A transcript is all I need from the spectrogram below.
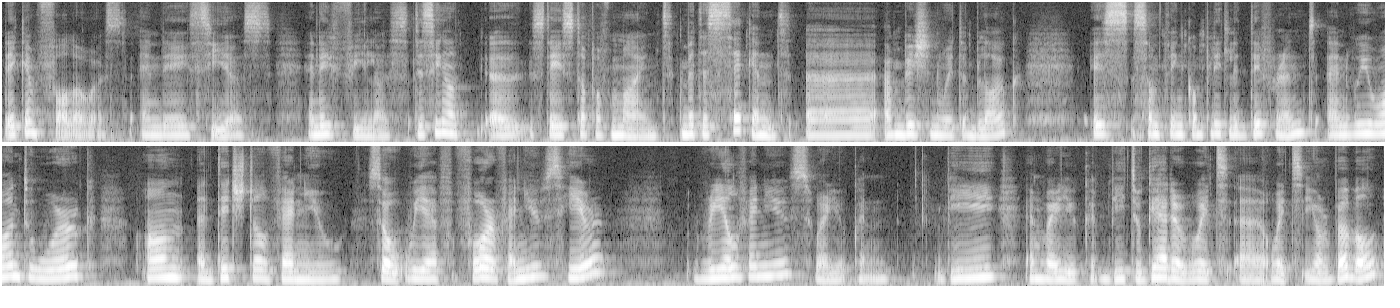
they can follow us and they see us and they feel us. The Singel uh, stays top of mind. But the second uh, ambition with the blog is something completely different and we want to work on a digital venue. So we have four venues here, real venues where you can be and where you can be together with uh, with your bubble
